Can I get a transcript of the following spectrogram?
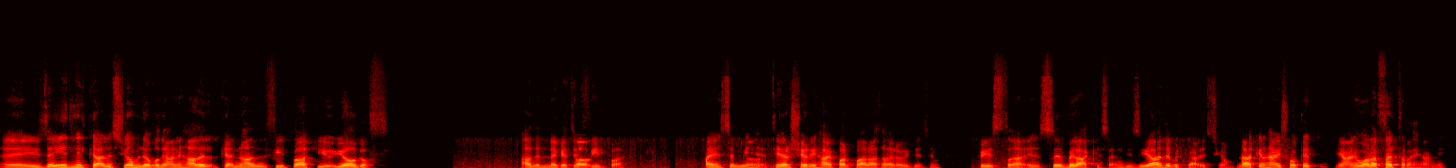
آه، يزيد لي الكالسيوم level يعني هذا كأنه هذا ال feedback يوقف. هذا ال negative. feedback هاي نسميها. tertiary hyperparathyroidism فيصير بالعكس عندي زيادة بالكالسيوم. لكن هاي شو وقت يعني ورا فترة يعني.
